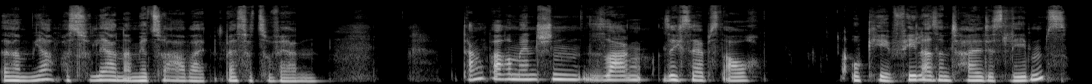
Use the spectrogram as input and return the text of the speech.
ähm, ja, was zu lernen, an mir zu arbeiten, besser zu werden. Dankbare Menschen sagen sich selbst auch, okay, Fehler sind Teil des Lebens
